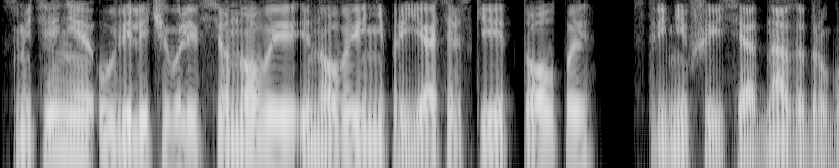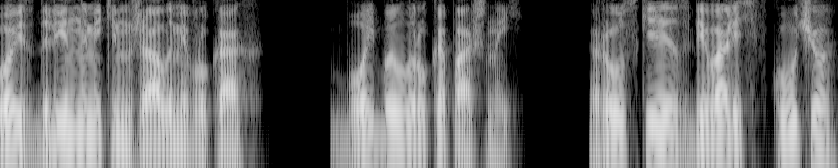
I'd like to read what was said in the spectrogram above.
Смятение увеличивали все новые и новые неприятельские толпы, стремившиеся одна за другой с длинными кинжалами в руках. Бой был рукопашный. Русские сбивались в кучу,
